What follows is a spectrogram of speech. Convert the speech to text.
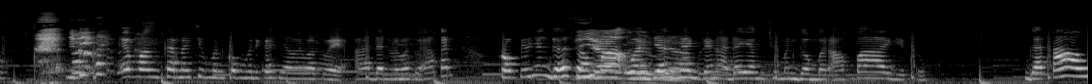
Jadi emang karena cuman komunikasinya lewat WA dan lewat Hmm. WA kan profilnya nggak sama Iya, bener, wajahnya bener, gitu kan. Bener. ada yang cuman gambar apa gitu. Nggak tahu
